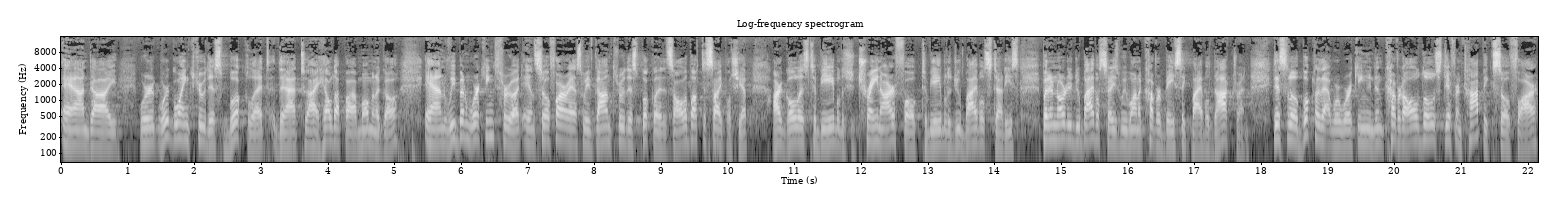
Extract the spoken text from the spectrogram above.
and uh, we're, we're going through this booklet that I held up a moment ago, and we've been working through it. And so far as we've gone through this booklet, it's all about discipleship. Our goal is to be able to train our folk to be able to do Bible studies. But in order to do Bible studies, we want to cover basic Bible doctrine. This little booklet that we're working and covered all those different topics so far.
